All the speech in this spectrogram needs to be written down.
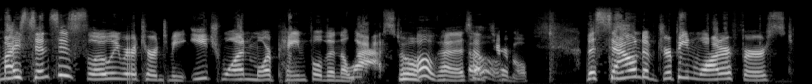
my senses slowly return to me, each one more painful than the last. Oh. Oh god, that sounds Oh. terrible. The sound of dripping water first,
